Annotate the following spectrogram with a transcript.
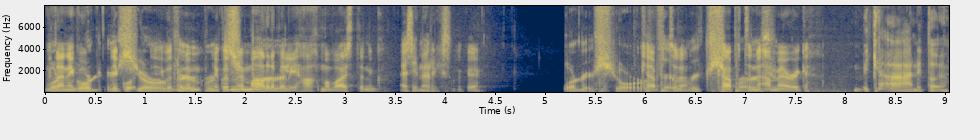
Mitä niinku, what is niinku, your niinku tämmönen, favorite niinku Marvelin hahmo vai sitten niinku, Esimerkiksi. okei. Okay. What is your Captain, favorite Captain super- America. Mikä ääni toi on?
